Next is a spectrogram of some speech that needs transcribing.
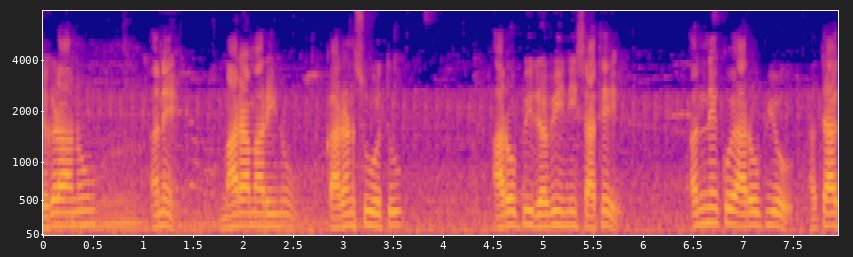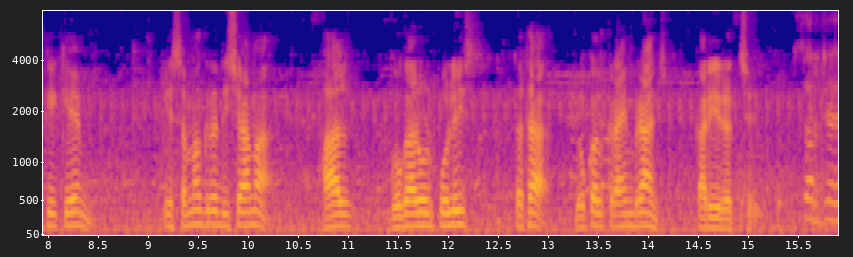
ઝઘડાનું અને મારામારીનું કારણ શું હતું? આરોપી રવિની સાથે અન્ય કોઈ આરોપીઓ હતા કે કેમ એ સમગ્ર દિશામાં હાલ ઘોઘા રોડ પોલીસ તથા લોકલ ક્રાઇમ બ્રાન્ચ કાર્યરત છે. સર જે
